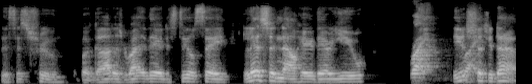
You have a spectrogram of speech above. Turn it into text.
this is true. But God is right there to still say, listen now, here, there, you. Right. He'll Right. shut you down.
